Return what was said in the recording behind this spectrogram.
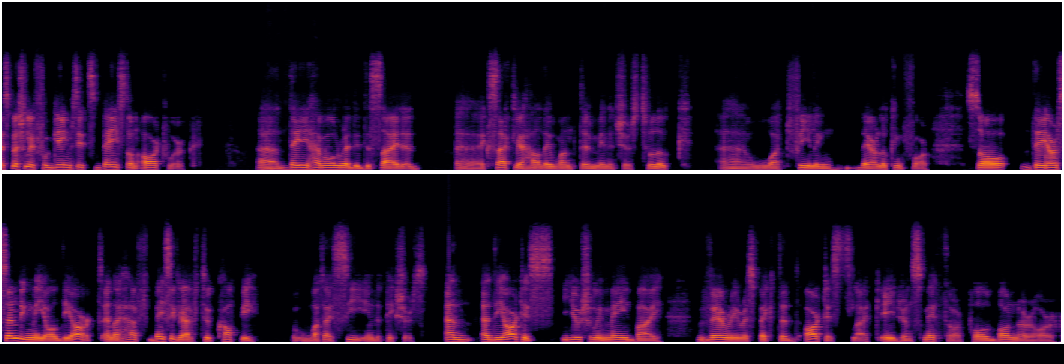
especially for games it's based on artwork. Uh, mm. they have already decided uh, exactly how they want the miniatures to look uh, what feeling they are looking for. So they are sending me all the art and i have basically I have to copy what i see in the pictures. And, and the art is usually made by very respected artists like Adrian Smith or Paul Bonner or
